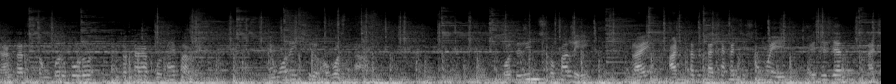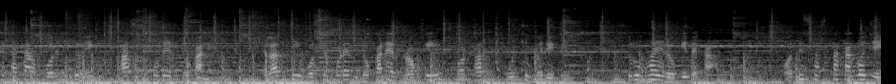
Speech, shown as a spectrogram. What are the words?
ডাক্তার শঙ্কর গৌড় এত টাকা কোথায় পাবেন? এমনই ছিল অবস্থা। প্রতিদিন সকালে প্রায় আটটার কাছাকাছি সময়ে এসে যান কাছে থাকা পরিচিত এক ফাস্ট ফুডের দোকানে হেলান দিয়ে বসে পড়েন দোকানের রকে অর্থাৎ উঁচু বেদিতে শুরু হয় রোগী দেখা। অতি সস্তা কাগজে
